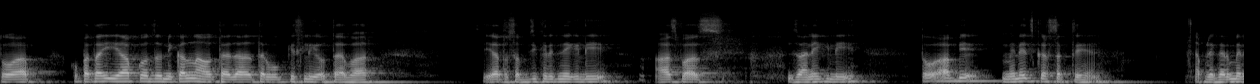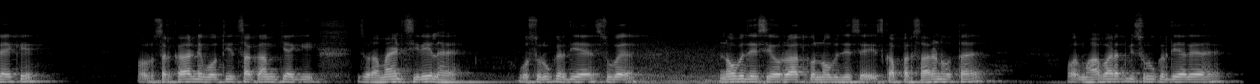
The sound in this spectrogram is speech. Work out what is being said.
तो आपको पता ही है, आपको जो निकलना होता है ज़्यादातर, वो किस लिए होता है बाहर? या तो सब्ज़ी खरीदने के लिए, आसपास जाने के लिए तो आप ये मैनेज कर सकते हैं अपने घर में रह के। और सरकार ने बहुत ही अच्छा काम किया कि जो रामायण सीरियल है, वो शुरू कर दिया है सुबह नौ बजे से और रात को नौ बजे से इसका प्रसारण होता है। और महाभारत भी शुरू कर दिया गया है।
